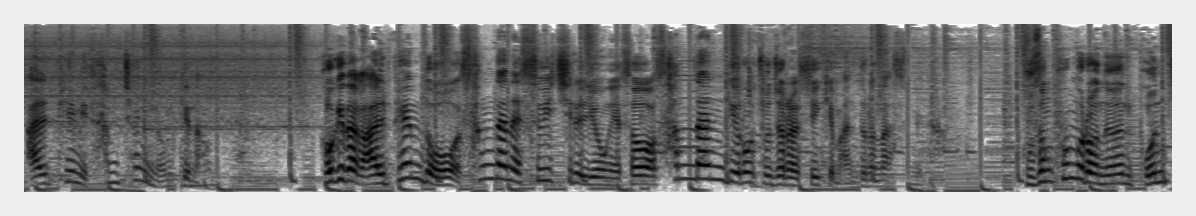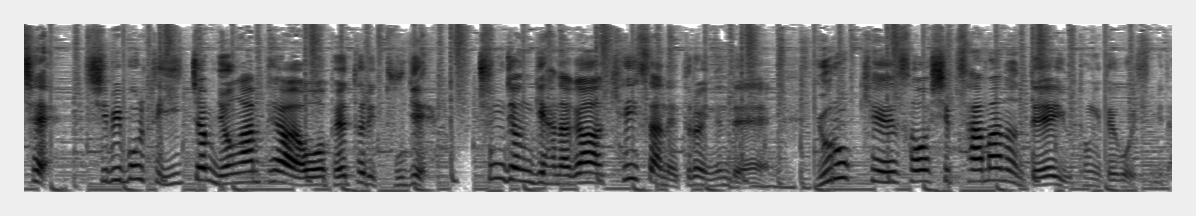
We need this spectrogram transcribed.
RPM이 3000이 넘게 나옵니다. 거기다가 RPM도 상단의 스위치를 이용해서 3단계로 조절할 수 있게 만들어 놨습니다. 구성품으로는 본체 12V 2.0Ah 배터리 2개, 충전기 하나가 케이스 안에 들어있는데 이렇게 해서 14만원대에 유통이 되고 있습니다.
